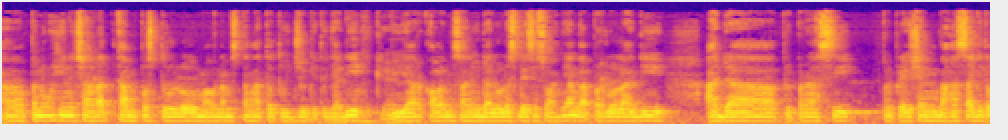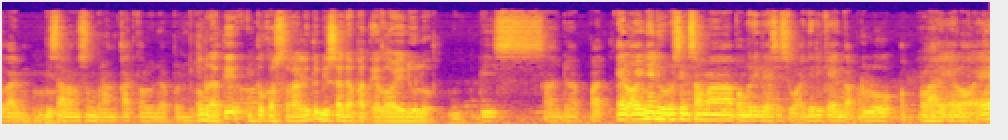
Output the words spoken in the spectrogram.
eh, penuhin syarat kampus dulu mau enam setengah atau tujuh gitu. Jadi biar kalau misalnya udah lulus beasiswanya nggak perlu lagi ada preparasi preparation bahasa gitu kan. Bisa langsung berangkat kalau udah penuh Oh berarti untuk Australia itu bisa dapat LOE dulu. bisa dapat. LOE-nya diurusin sama pemberi beasiswa. Jadi kayak nggak perlu apply LOE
